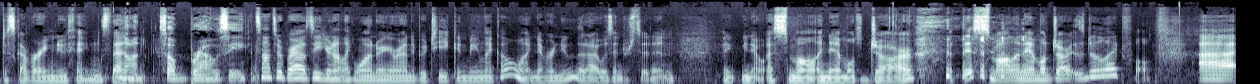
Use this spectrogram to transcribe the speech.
discovering new things than Not so browsy. it's not so browsy. You're not like wandering around a boutique and being like, "Oh, I never knew that I was interested in, you know, a small enameled jar." But this small enameled jar is delightful. Uh,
